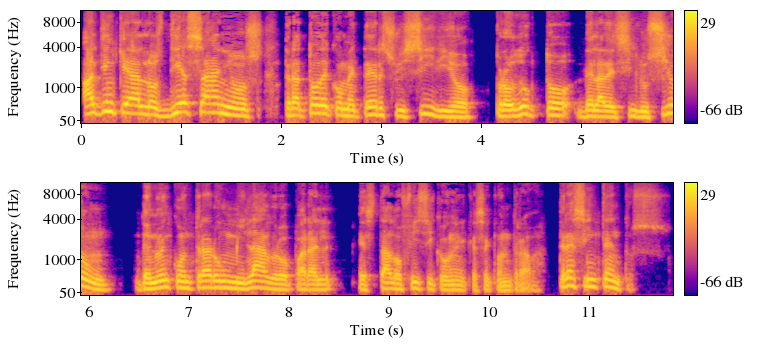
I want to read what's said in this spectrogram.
Alguien que a los 10 años trató de cometer suicidio producto de la desilusión de no encontrar un milagro para el estado físico en el que se encontraba. Tres intentos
